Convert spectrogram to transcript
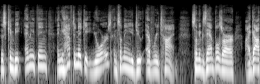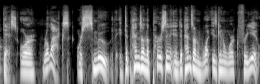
This can be anything, and you have to make it yours and something you do every time. Some examples are I got this, or relax, or smooth. It depends on the person and it depends on what is going to work for you.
